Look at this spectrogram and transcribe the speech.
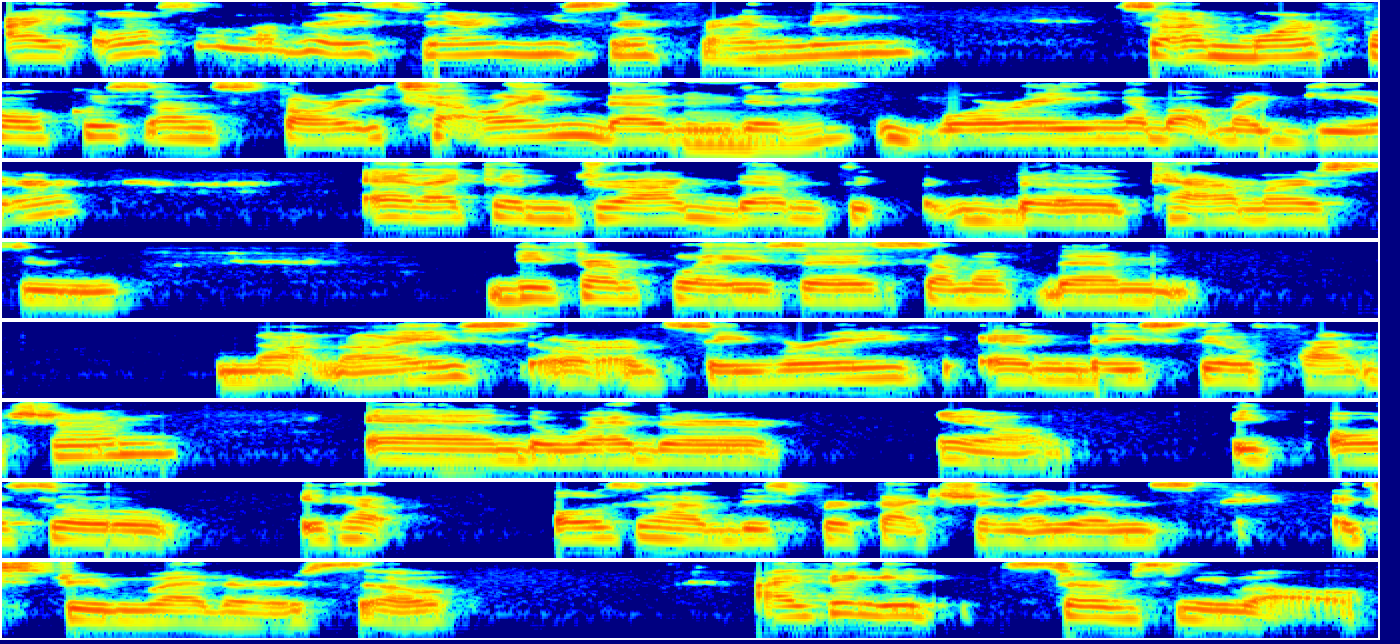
I also love that it's very user friendly. So I'm more focused on storytelling than mm-hmm. just worrying about my gear. And I can drag them to the cameras to different places, some of them not nice or unsavory, and they still function. And the weather, you know, it also it ha- also have this protection against extreme weather. So I think it serves me well.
